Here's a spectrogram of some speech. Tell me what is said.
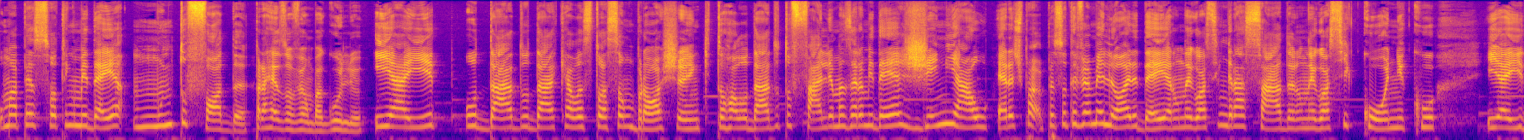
uma pessoa tem uma ideia muito foda pra resolver um bagulho. E aí o dado dá aquela situação broxa em que tu rola o dado, tu falha, mas era uma ideia genial. Era tipo, a pessoa teve a melhor ideia, era um negócio engraçado, era um negócio icônico. E aí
